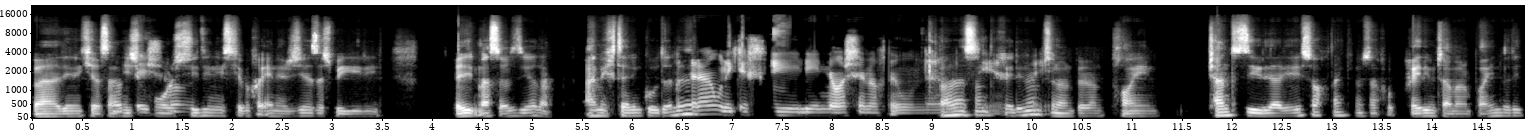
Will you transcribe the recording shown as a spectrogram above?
بعد اینه که اصلا هیچ. خورشیدی نیست که بخوای انرژی ازش بگیری. خیلی مسائل زیادن. عمیق‌ترین گوداله برای همونه که خیلی ناشناخته مونده آره اصلا خیلی. نمی‌تونن برن پایین. چند تا زیردریایی ساختن که مثلا خب خیلی می‌تونن برن پایین ولی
